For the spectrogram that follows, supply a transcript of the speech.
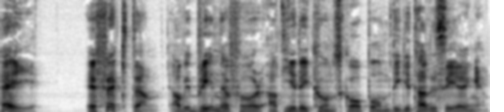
Hej! Effekten. Ja, vi brinner för att ge dig kunskap om digitaliseringen.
